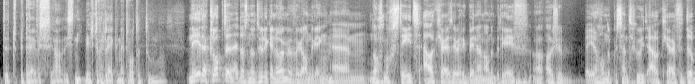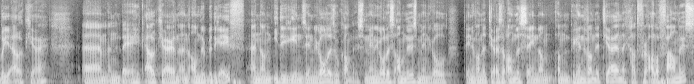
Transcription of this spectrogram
het bedrijf is, ja, is niet meer te vergelijken met wat het toen was? Nee, dat klopt. En dat is natuurlijk een enorme verandering. Mhm. Ehm, nog, nog steeds, elk jaar zijn we bijna een ander bedrijf. Als je bijna 100% groeit elk jaar, verdubbel je elk jaar. Um, en dan ben je eigenlijk elk jaar een, een, ander bedrijf. En dan iedereen zijn rol is ook anders. Mijn rol is anders. Mijn rol op het einde van dit jaar zal anders zijn dan, dan het begin van dit jaar. En dat gaat voor alle founders.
